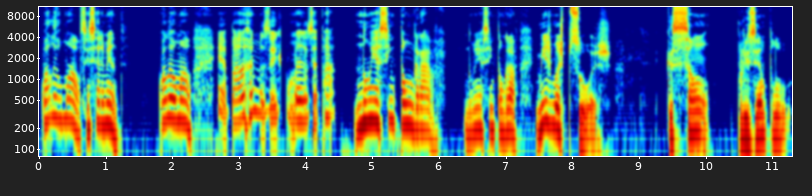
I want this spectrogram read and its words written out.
Qual é o mal, sinceramente? Qual é o mal? É pá, mas é, mas é pá, não é assim tão grave. Não é assim tão grave. Mesmo as pessoas que são, por exemplo,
